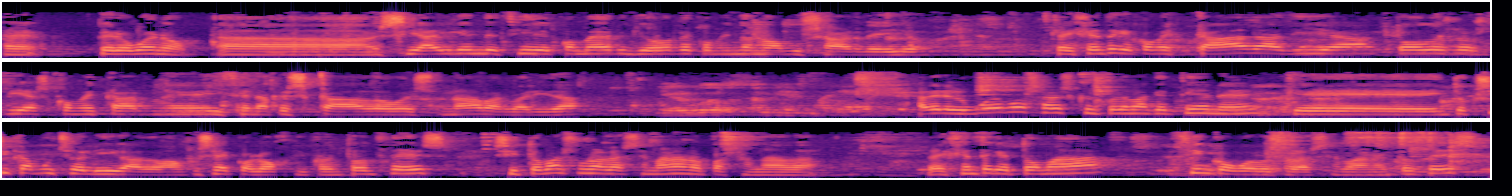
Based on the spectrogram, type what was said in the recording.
Eh, pero bueno, ah, si alguien decide comer, yo recomiendo no abusar de ello. Que hay gente que come cada día, todos los días come carne y cena pescado, es una barbaridad. Y el huevo también. A ver, el huevo, ¿sabes que el problema que tiene? Que intoxica mucho el hígado, aunque sea ecológico. Entonces, si tomas uno a la semana no pasa nada. Pero hay gente que toma cinco huevos a la semana. Entonces,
